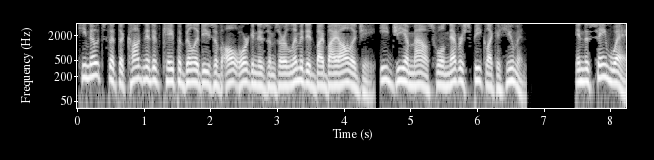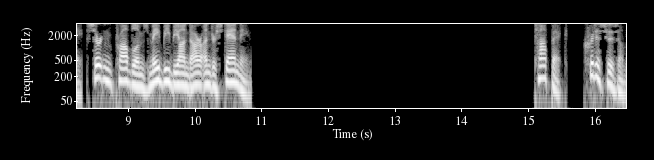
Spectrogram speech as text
He notes that the cognitive capabilities of all organisms are limited by biology, e.g. a mouse will never speak like a human. In the same way, certain problems may be beyond our understanding. Criticism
